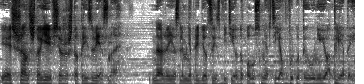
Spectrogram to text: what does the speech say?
Есть шанс, что ей все же что-то известно. Даже если мне придется избить ее до полусмерти, я выпытаю у нее ответы.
